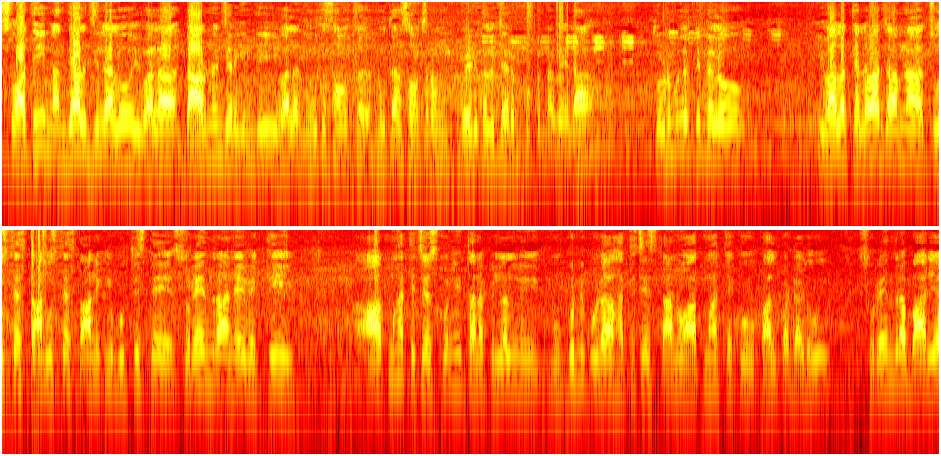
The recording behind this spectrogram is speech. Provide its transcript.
స్వాతి నంద్యాల జిల్లాలో ఇవాళ దారుణం జరిగింది. ఇవాళ నూతన సంవత్సరం నూతన సంవత్సరం వేడుకలు జరుపుకుంటున్న వేళ తొడుముల దిన్నెలో ఇవాళ తెల్లవారుజామున చూస్తే చూస్తే స్థానికులు గుర్తిస్తే సురేంద్ర అనే వ్యక్తి ఆత్మహత్య చేసుకుని తన పిల్లల్ని ముగ్గురిని కూడా హత్య చేసి తాను ఆత్మహత్యకు పాల్పడ్డాడు. సురేంద్ర భార్య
